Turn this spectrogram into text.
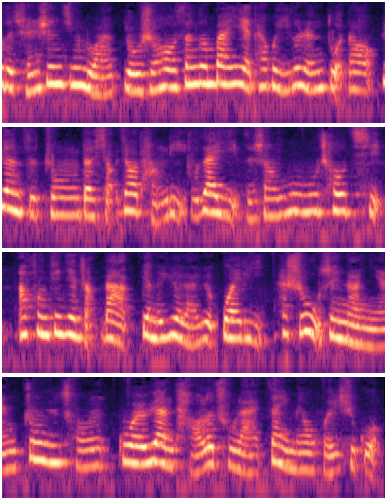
哭得全身痉挛。有时候三更半夜，他会一个人躲到院子中的小教堂里，伏在椅子上呜呜抽泣。阿凤渐渐长大，变得越来越乖戾。他十五岁那年，终于从孤儿院逃了出来，再也没有回去过。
